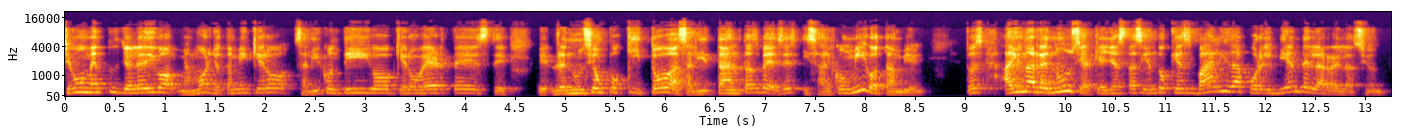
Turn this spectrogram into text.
llega un momento, yo le digo, mi amor, yo también quiero salir contigo, quiero verte, este, eh, renuncia un poquito a salir tantas veces y sal conmigo también. Entonces, hay una renuncia que ella está haciendo que es válida por el bien de la relación.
